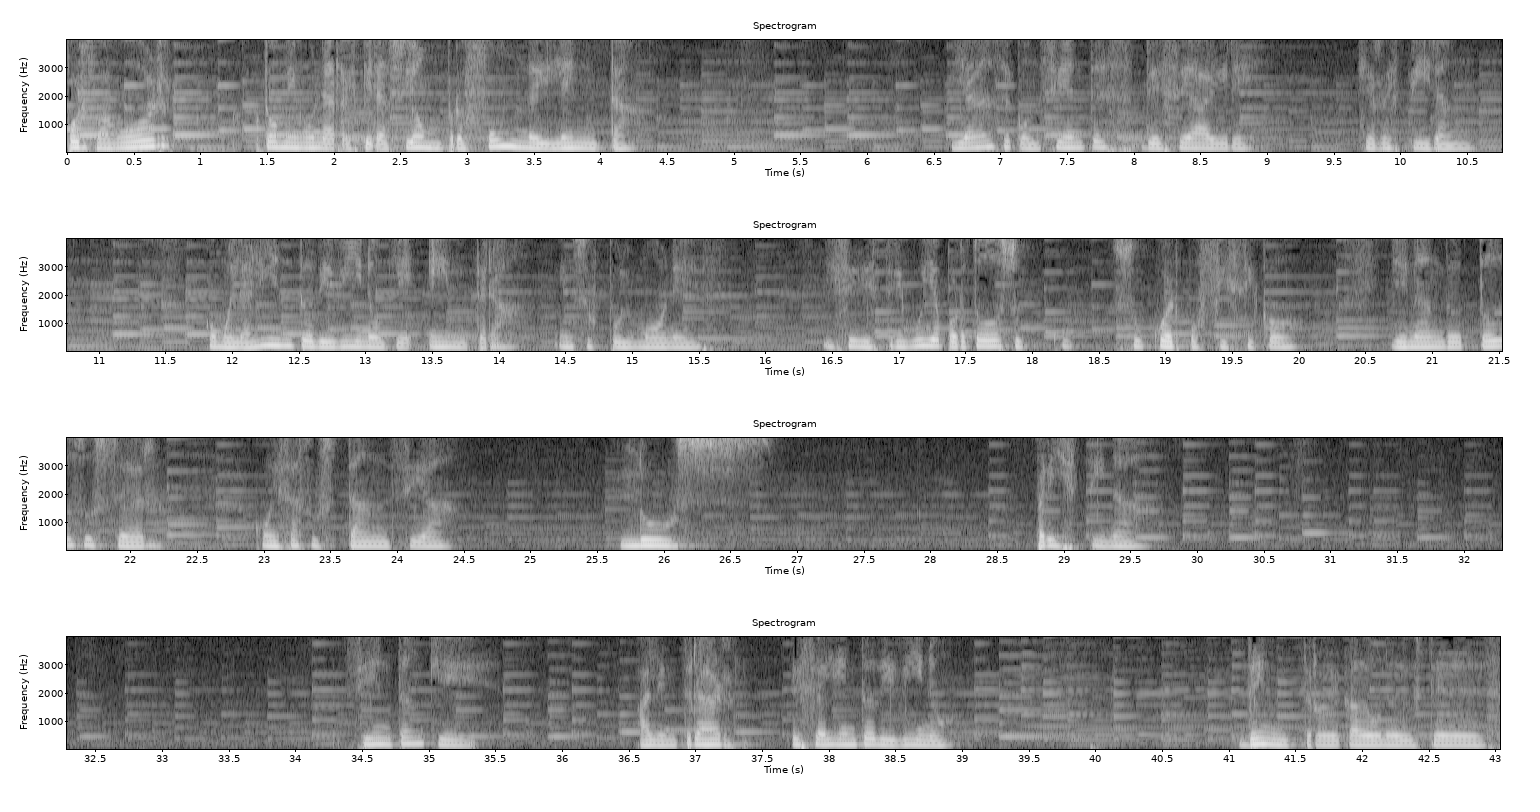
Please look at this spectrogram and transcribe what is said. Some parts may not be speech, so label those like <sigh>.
Por favor, tomen una respiración profunda y lenta y háganse conscientes de ese aire que respiran, como el aliento divino que entra en sus pulmones y se distribuye por todo su, su cuerpo físico, llenando todo su ser con esa sustancia, luz, prístina. Sientan que al entrar ese aliento divino dentro de cada uno de ustedes,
